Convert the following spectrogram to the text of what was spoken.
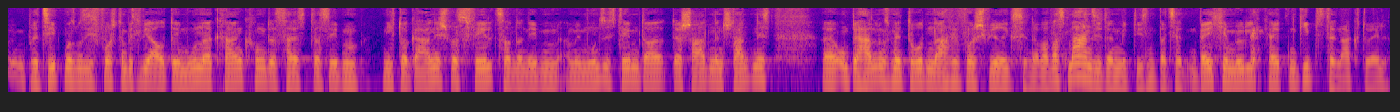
im Prinzip muss man sich vorstellen, ein bisschen wie Autoimmunerkrankung. Das heißt, dass eben nicht organisch was fehlt, sondern eben am Immunsystem da der Schaden entstanden ist äh, und Behandlungsmethoden nach wie vor schwierig sind. Aber was machen Sie denn mit diesen Patienten? Welche Möglichkeiten gibt es denn aktuell?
